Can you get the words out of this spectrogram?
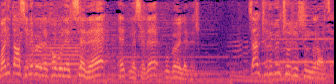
Manitan seni böyle kabul etse de etmese de bu böyledir. Sen tribün çocuğusundur artık.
